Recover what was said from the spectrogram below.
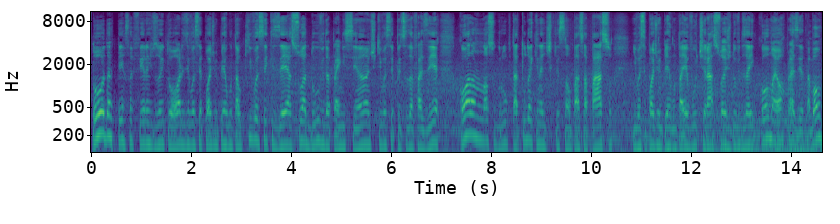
toda terça-feira às 18 horas e você pode me perguntar o que você quiser, a sua dúvida para iniciante, o que você precisa fazer. Cola no nosso grupo, tá tudo aqui na descrição, passo a passo, e você pode me perguntar e eu vou tirar suas dúvidas aí com o maior prazer, tá bom?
